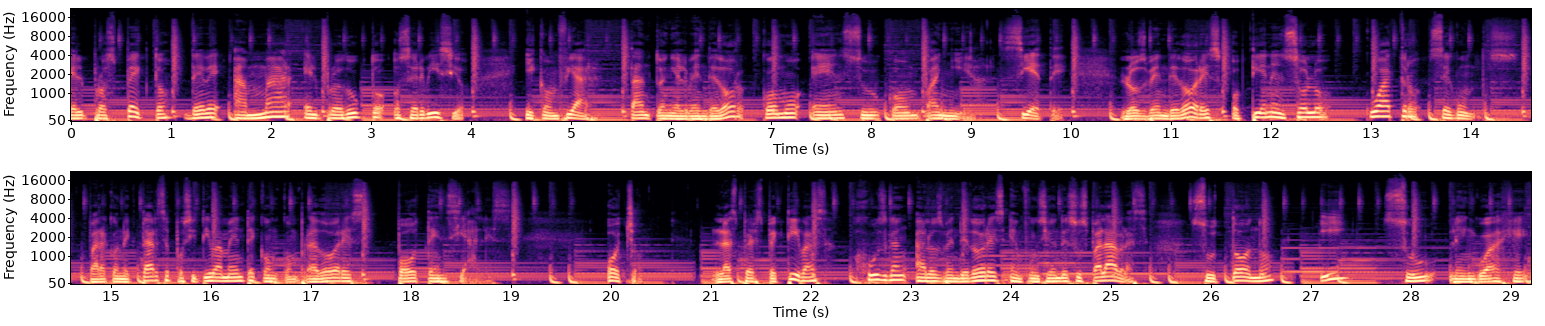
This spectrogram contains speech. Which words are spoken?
el prospecto debe amar el producto o servicio y confiar tanto en el vendedor como en su compañía. 7. Los vendedores obtienen solo 4 segundos para conectarse positivamente con compradores potenciales. 8. Las perspectivas juzgan a los vendedores en función de sus palabras, su tono y su lenguaje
